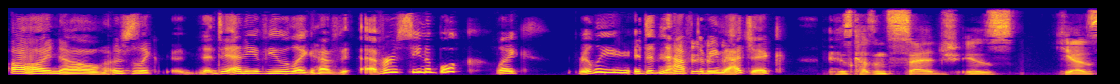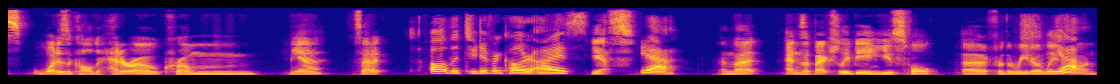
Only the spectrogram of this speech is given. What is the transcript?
oh, I know. I was just like, do any of you like have ever seen a book? Like, really? It didn't have to be magic. His cousin Sedge is he has what is it called? Heterochromia? Is that it? Oh, the two different color eyes? Yes. Yeah. And that ends up actually being useful uh, for the reader later yeah. on.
